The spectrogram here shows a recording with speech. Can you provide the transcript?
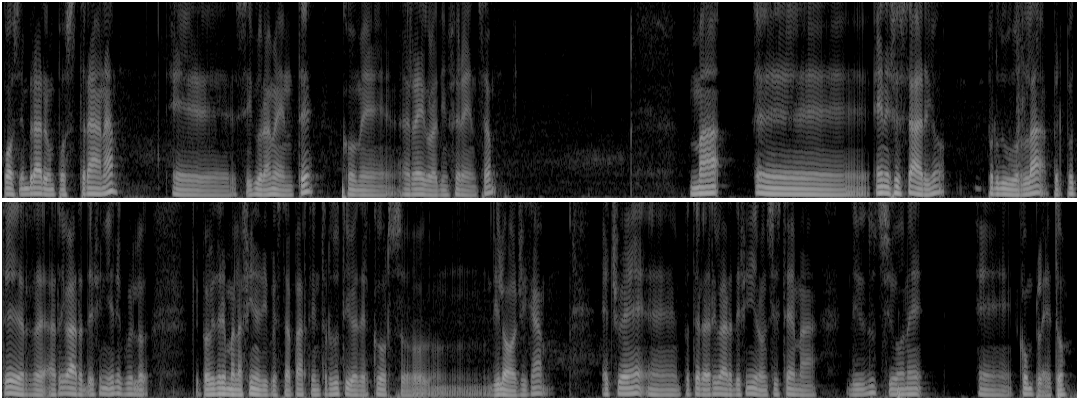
può sembrare un po' strana, eh, sicuramente, come regola di inferenza, ma eh, è necessario produrla per poter arrivare a definire quello che poi vedremo alla fine di questa parte introduttiva del corso di logica, e cioè eh, poter arrivare a definire un sistema di deduzione eh, completo,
